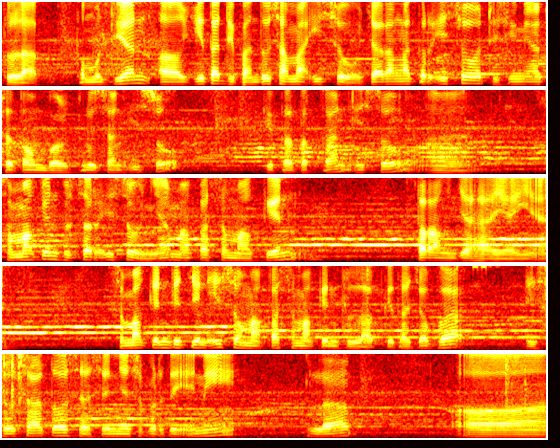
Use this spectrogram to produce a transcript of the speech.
gelap. Kemudian uh, kita dibantu sama ISO cara ngatur ISO di sini ada tombol tulisan ISO kita tekan ISO uh, semakin besar ISO nya maka semakin terang cahayanya. Semakin kecil ISO maka semakin gelap. Kita coba ISO 1 hasilnya seperti ini. Gelap uh,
